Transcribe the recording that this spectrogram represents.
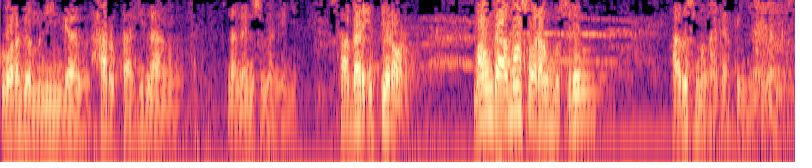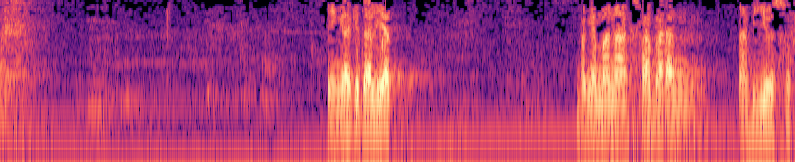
keluarga meninggal, harta hilang dan lain sebagainya. Sabar ittiror. Mau nggak mau seorang muslim harus menghadapinya dengan sabar. Sehingga kita lihat bagaimana kesabaran Nabi Yusuf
